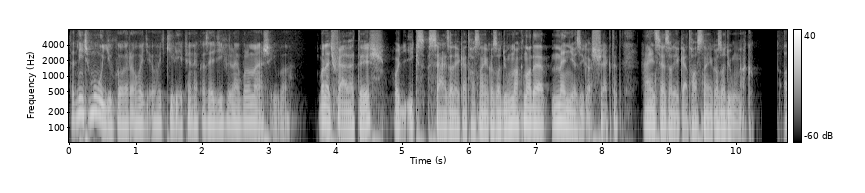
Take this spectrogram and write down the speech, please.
tehát nincs módjuk arra, hogy, hogy kilépjenek az egyik világból a másikba. Van egy felvetés, hogy x százalékát használjuk az agyunknak, na de mennyi az igazság? Tehát hány százalékát használjuk az agyunknak? A,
